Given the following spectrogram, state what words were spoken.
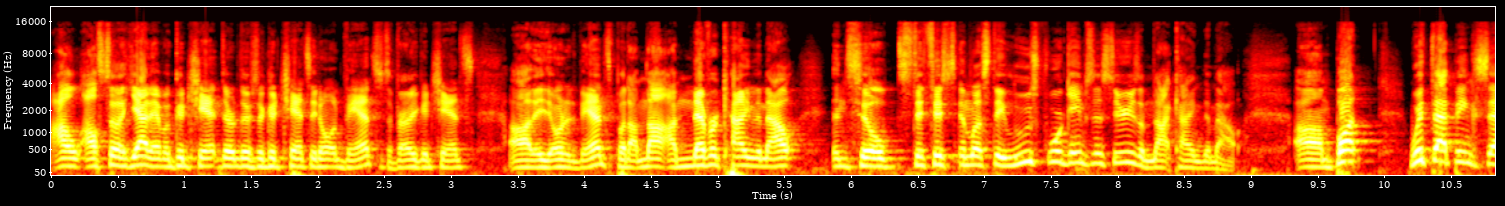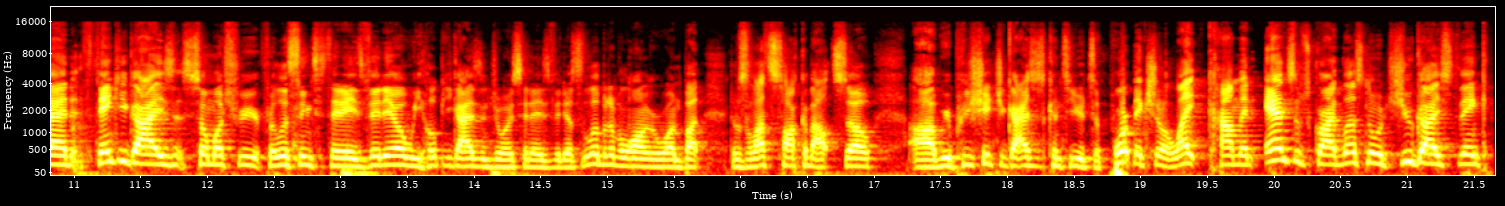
I'll, I'll say like, yeah, they have a good chance. There's a good chance they don't advance. It's a very good chance uh, they don't advance. But I'm not. I'm never counting them out until statistics. Unless they lose four games in the series, I'm not counting them out. Um, but with that being said, thank you guys so much for, for listening to today's video. We hope you guys enjoy today's video. It's a little bit of a longer one, but there's a lot to talk about. So uh, we appreciate you guys' continued support. Make sure to like, comment, and subscribe. Let us know what you guys think.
